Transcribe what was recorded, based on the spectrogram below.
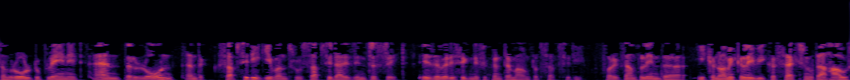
some role to play in it. And the loan and the subsidy given through subsidized interest rate is a very significant amount of subsidy. For example, in the economically weaker section, the house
